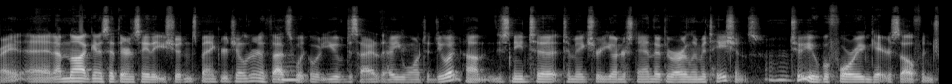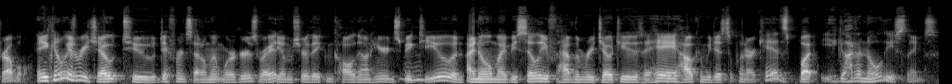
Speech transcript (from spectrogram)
Right, and I'm not going to sit there and say that you shouldn't spank your children if that's mm-hmm. what, what you've decided how you want to do it. Um, you just need to, to make sure you understand that there are limitations mm-hmm. to you before you can get yourself in trouble. And you can always reach out to different settlement workers, right? I'm sure they can call down here and speak mm-hmm. to you. And I know it might be silly to have them reach out to you to say, hey, how can we discipline our kids? But you got to know these things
